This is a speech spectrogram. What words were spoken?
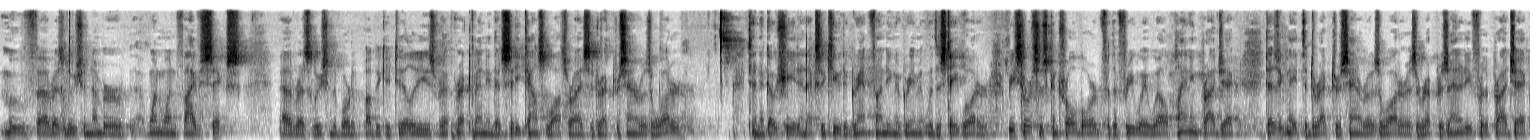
move uh, resolution number 1156, uh, resolution of the Board of Public Utilities re recommending that City Council authorize the Director of Santa Rosa Water to negotiate and execute a grant funding agreement with the State Water Resources Control Board for the Freeway Well Planning Project, designate the Director of Santa Rosa Water as a representative for the project,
